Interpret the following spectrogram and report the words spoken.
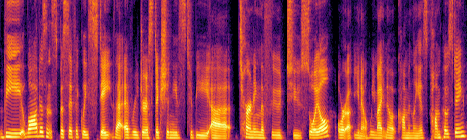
the law doesn't specifically state that every jurisdiction needs to be uh, turning the food to soil, or uh, you know, we might know it commonly as composting.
